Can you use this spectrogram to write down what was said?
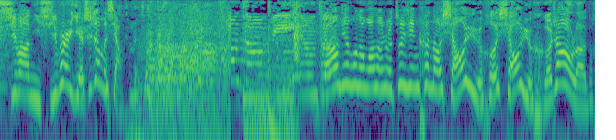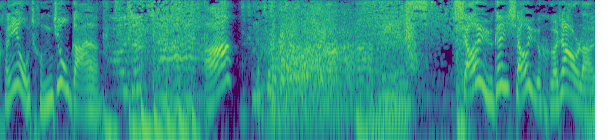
希望你媳妇儿也是这么想。仰望天空的光头说：“最近看到小雨和小雨合照了，很有成就感。”啊？小雨跟小雨合照了？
